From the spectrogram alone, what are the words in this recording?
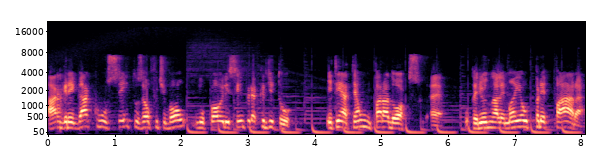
agregar conceitos ao futebol no qual ele sempre acreditou. E tem até um paradoxo. É, o período na Alemanha o prepara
